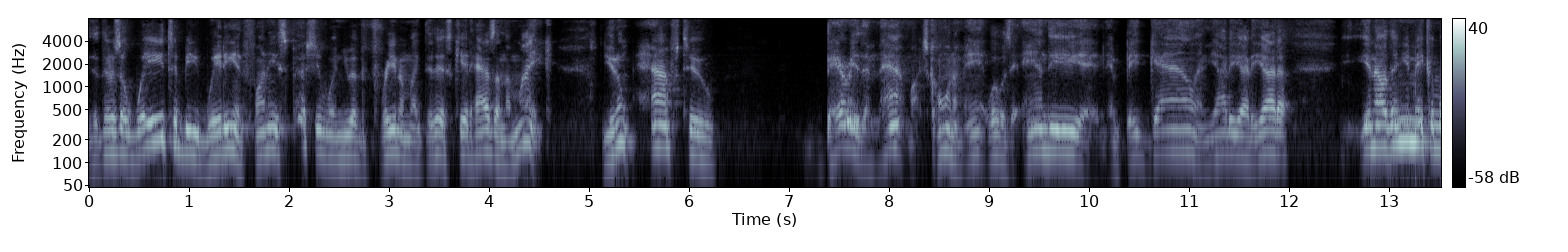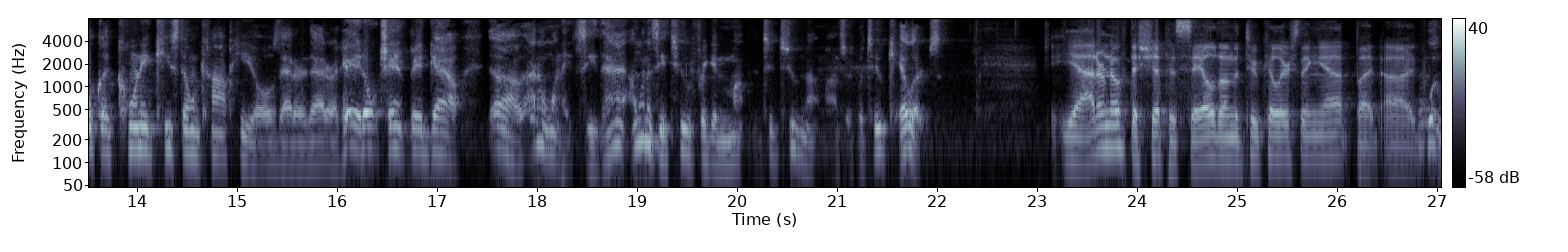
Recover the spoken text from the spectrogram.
There's a way to be witty and funny, especially when you have freedom like this kid has on the mic. You don't have to bury them that much, calling them what was it, Andy and, and Big Gal and yada yada yada. You know, then you make them look like corny Keystone Cop heels that are that are like, hey, don't chant Big Gal. Oh, I don't want to see that. I want to see two friggin' mo- two two not monsters, but two killers. Yeah, I don't know if the ship has sailed on the two killers thing yet, but uh, well,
